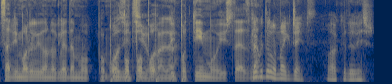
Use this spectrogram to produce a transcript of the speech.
Sad bi morali da ono gledamo po poziciju, po, po, po, pa da. i po timu i šta ja znam. Kako delo Mike James? Ovako da vidiš.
